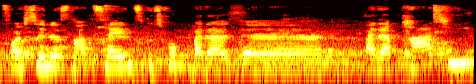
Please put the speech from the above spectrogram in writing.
For Sinners Not Saints getrunken, bei der, äh, bei der Party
